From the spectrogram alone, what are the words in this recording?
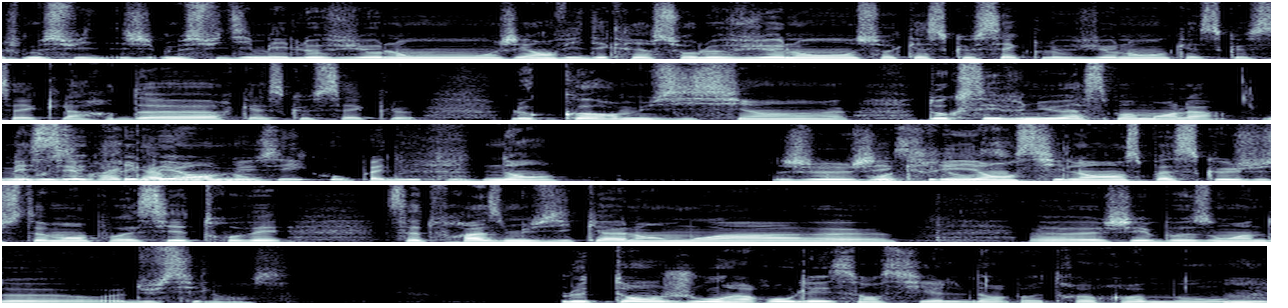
je me, suis, je me suis dit, mais le violon, j'ai envie d'écrire sur le violon, sur qu'est-ce que c'est que le violon, qu'est-ce que c'est que l'ardeur, qu'est-ce que c'est que le, corps musicien. Donc, c'est venu à ce moment-là. Mais c'est vrai qu'avant. en musique ou pas du tout? Non. J'écris en, silence parce que justement, pour essayer de trouver cette phrase musicale en moi, euh, euh, j'ai besoin de, du silence. Le temps joue un rôle essentiel dans votre roman. Mmh.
